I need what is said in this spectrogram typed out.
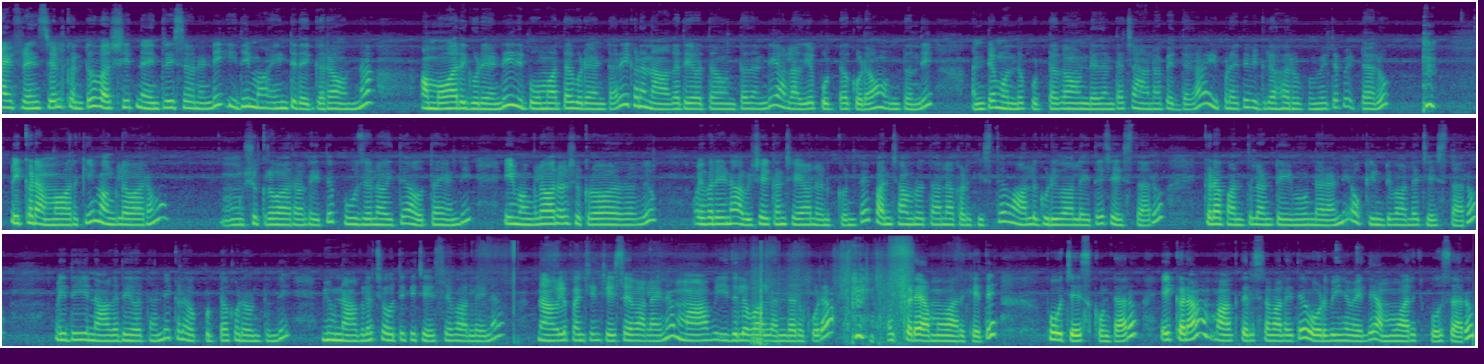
Hi friends welcome to Varshith nine three seven అండి. ఇది మా ఇంటి దగ్గర ఉన్న అమ్మవారి గుడి అండి. ఇది భూమాత గుడి అంటారు. ఇక్కడ నాగదేవత ఉంటుందండి. అలాగే పుట్ట కూడా ఉంటుంది. అంటే ముందు పుట్టగా ఉండేదంట చాలా పెద్దగా. ఇప్పుడైతే విగ్రహ రూపం అయితే పెట్టారు. ఇక్కడ అమ్మవారికి మంగళవారం శుక్రవారాలు అయితే పూజలు అయితే అవుతాయండి. ఈ మంగళవారాలు శుక్రవారాలు ఎవరైనా అభిషేకం చేయాలనుకుంటే పంచామృతాలు అక్కడికి ఇస్తే వాళ్ళు గుడి వాళ్ళు అయితే చేస్తారు. ఇక్కడ పంతులు అంటే ఏమి ఉండరండి. ఒక ఇంటి వాళ్ళే చేస్తారు. ఇది నాగదేవత అండి. ఇక్కడ పుట్ట కూడా ఉంటుంది. మేము నాగుల చవితికి చేసే వాళ్ళైనా నాగుల పంచమి చేసే వాళ్ళైనా మా వీధుల వాళ్ళందరూ కూడా ఇక్కడే అమ్మవారికి అయితే పూజ చేసుకుంటారు. ఇక్కడ మాకు తెలిసిన వాళ్ళైతే ఓడిబియ్యం అయితే అమ్మవారికి పోసారు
